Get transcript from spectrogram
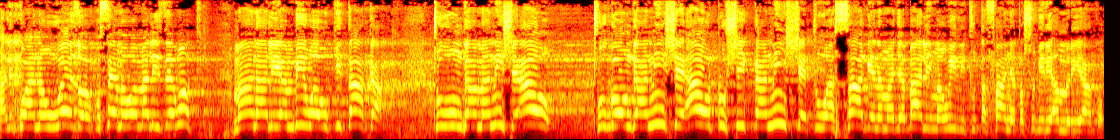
alikuwa ana uwezo wa kusema wamalize wote. Maana aliambiwa ukitaka tuungamanishe au tugonganishe au tushikanishe tuwasage na majabali mawili tutafanya tusubiri amri yako.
